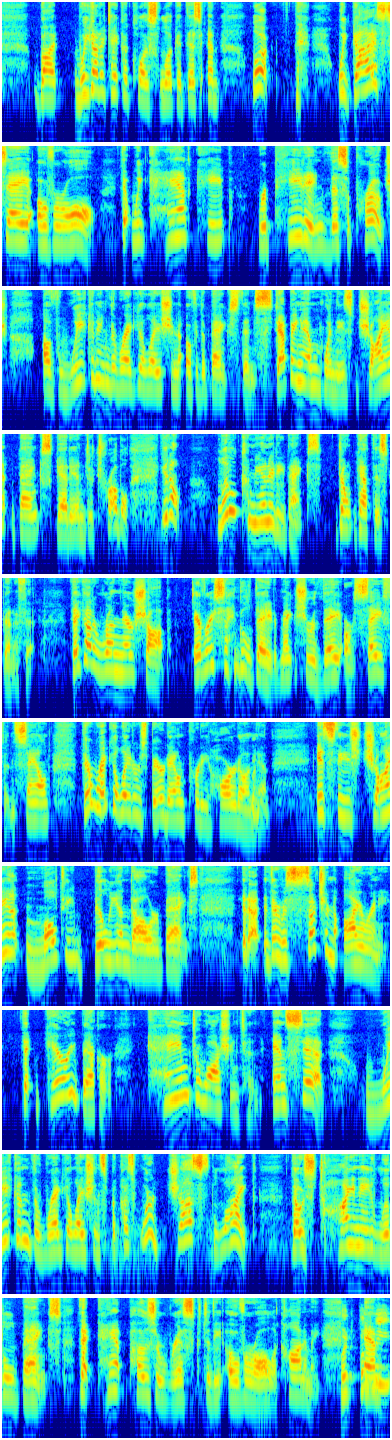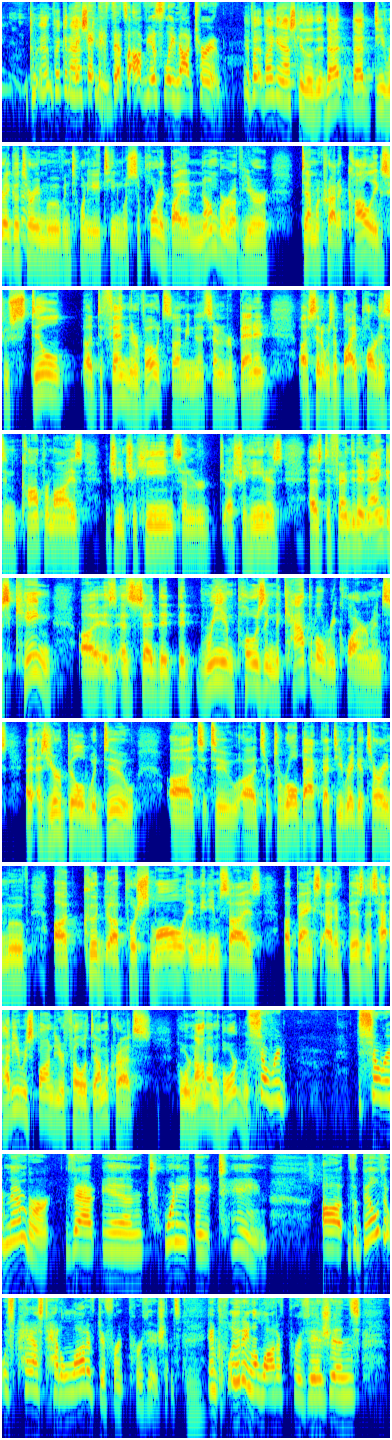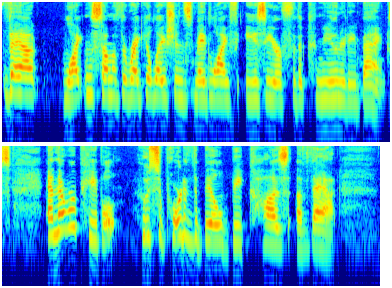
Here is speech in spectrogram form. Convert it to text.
But we got to take a close look at this. And look, we got to say overall that we can't keep repeating this approach of weakening the regulation over the banks, then stepping in when these giant banks get into trouble. You know, little community banks don't get this benefit. They got to run their shop every single day to make sure they are safe and sound. Their regulators bear down pretty hard on them. It's these giant multi-billion dollar banks. You know, there was such an irony that Greg Becker came to Washington and said, weaken the regulations because we're just like those tiny little banks that can't pose a risk to the overall economy. But, but And- me, if I can ask you. That's obviously not true. If I, if I can ask you, though, that- that, that deregulatory move in 2018 was supported by a number of your Democratic colleagues who still uh, defend their votes. I mean, uh, Senator Bennet uh, said it was a bipartisan compromise. Jeanne Shaheen, Senator uh, Shaheen has, has defended it. And Angus King uh, has, has said that, that reimposing the capital requirements, as your bill would do, uh, to, to, uh, to, to roll back that deregulatory move uh, could uh, push small and medium-sized uh, banks out of business. How, how do you respond to your fellow Democrats who are not on board with So, it? So remember that in 2018, uh, the bill that was passed had a lot of different provisions, including a lot of provisions that lightened some of the regulations, made life easier for the community banks. And there were people who supported the bill because of that.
